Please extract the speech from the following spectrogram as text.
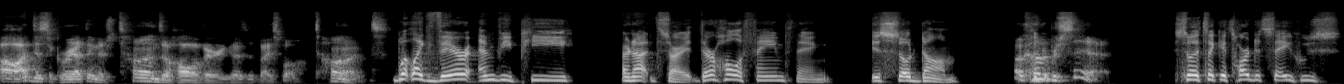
Oh, I disagree. I think there's tons of Hall of Very Goods in baseball. Tons. But like their MVP or not sorry, their Hall of Fame thing is so dumb. A hundred percent. So it's like it's hard to say who's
